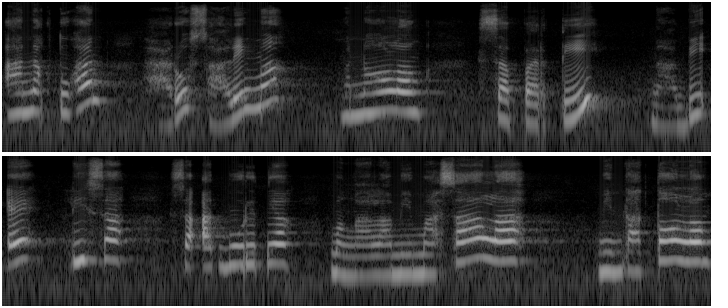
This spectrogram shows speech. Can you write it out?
Anak Tuhan harus saling me- menolong. Seperti Nabi Elisa saat muridnya mengalami masalah, minta tolong.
